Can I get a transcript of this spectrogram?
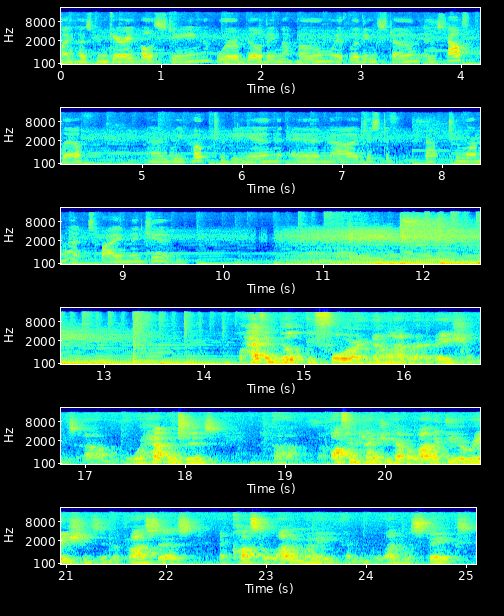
my husband Gary Holstein. We're building a home with Livingstone in South Cliff, and we hope to be in in uh, just about two more months by mid-June. Well, having built before and done a lot of renovations, um, what happens is uh, oftentimes you have a lot of iterations in the process that cost a lot of money and a lot of mistakes,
